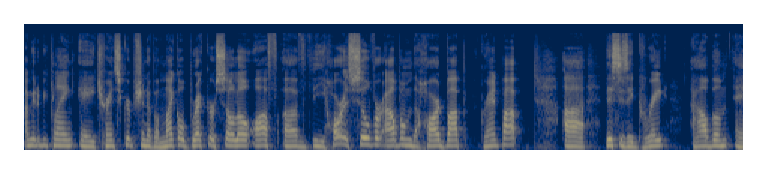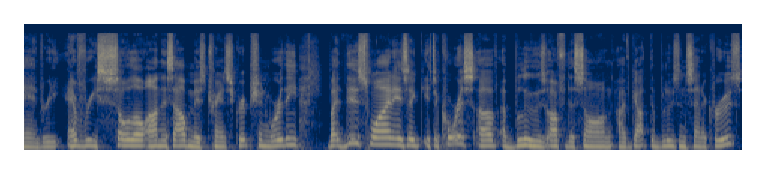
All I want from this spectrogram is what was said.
I'm going to be playing a transcription of a Michael Brecker solo off of the Horace Silver album, The Hard Bop Grand Pop. Uh, this is a great album and really every solo on this album is transcription worthy but this one is a it's a chorus of a blues off of the song I've Got the Blues in Santa Cruz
